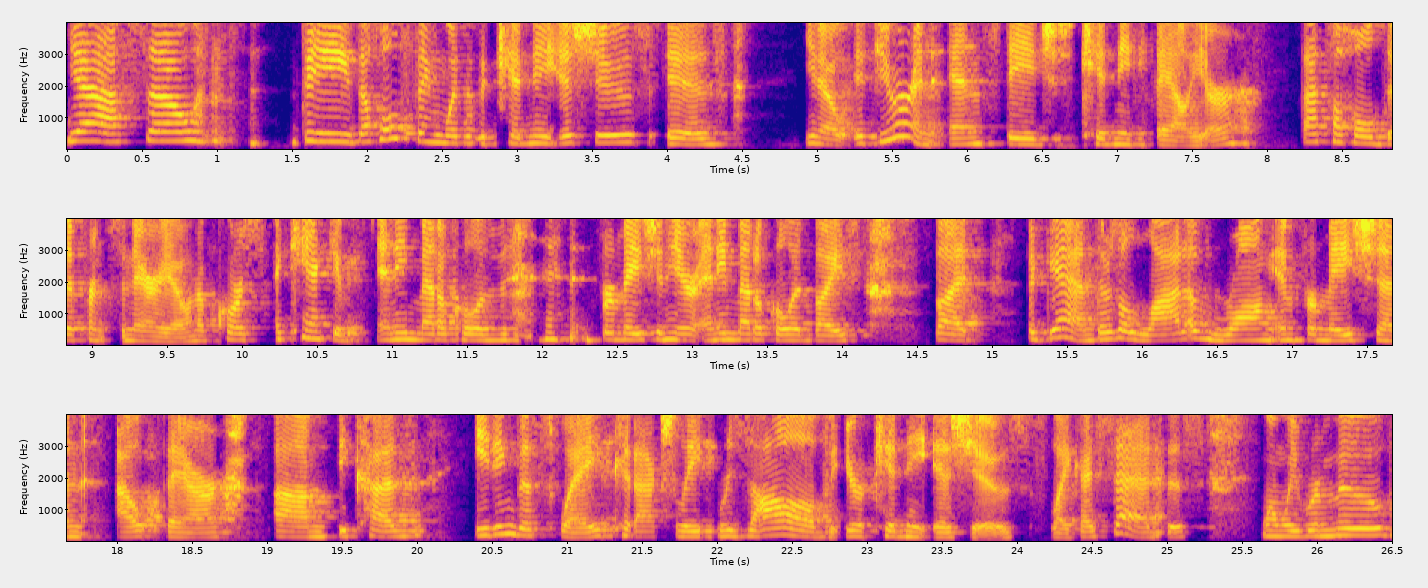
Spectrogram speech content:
Yeah, so the the whole thing with the kidney issues is, you know, if you're an end stage kidney failure, that's a whole different scenario. And of course, I can't give any medical information here, any medical advice. But again, there's a lot of wrong information out there um, because eating this way could actually resolve your kidney issues. Like I said, this when we remove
